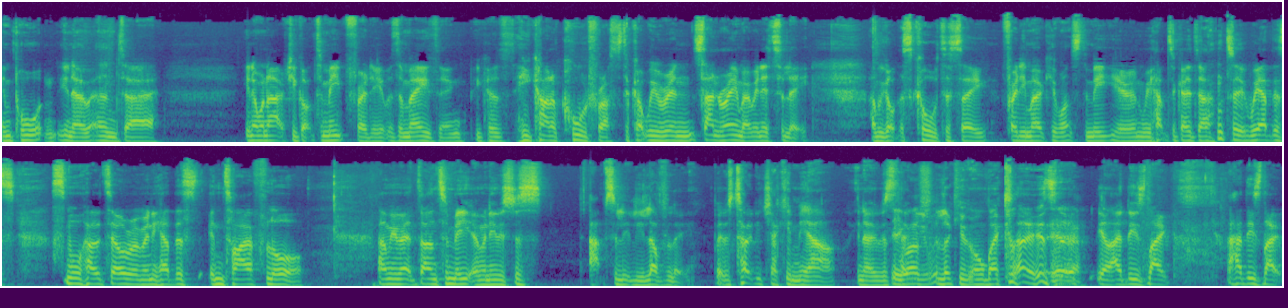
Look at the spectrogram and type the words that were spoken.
important, you know. And, uh, you know, when I actually got to meet Freddie, it was amazing because he kind of called for us to cut. We were in San Remo in Italy, and we got this call to say Freddie Mercury wants to meet you, and we had to go down to. We had this small hotel room, and he had this entire floor, and we went down to meet him, and he was just absolutely lovely. But it was totally checking me out. You know, he was, totally was. looking at all my clothes. Yeah. you know, I had these like, I had these like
